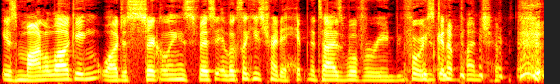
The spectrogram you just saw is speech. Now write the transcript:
is monologuing while just circling his fist, it looks like he's trying to hypnotize Wolverine before he's gonna punch him.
